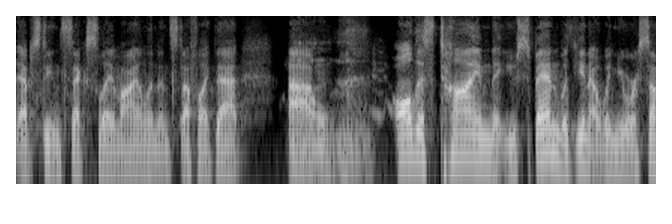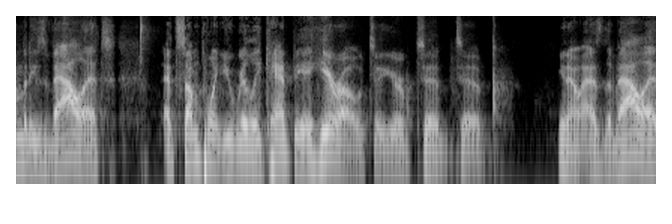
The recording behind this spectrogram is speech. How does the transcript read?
Epstein sex slave island and stuff like that. Um, oh. all this time that you spend with you know when you were somebody's valet, at some point you really can't be a hero to your to to you know as the valet,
